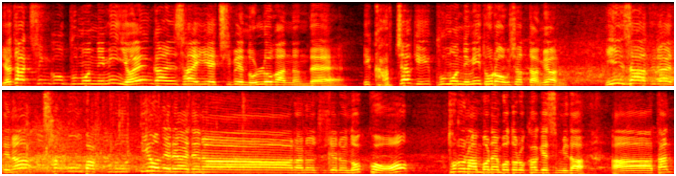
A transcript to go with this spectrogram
여자친구 부모님이 여행 간 사이에 집에 놀러 갔는데 이 갑자기 부모님이 돌아오셨다면 인사드려야 되나 창문 밖으로 뛰어내려야 되나 라는 주제를 놓고 토론 한번 해보도록 하겠습니다. 아, 단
